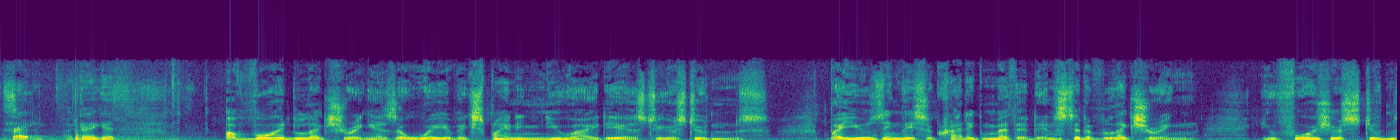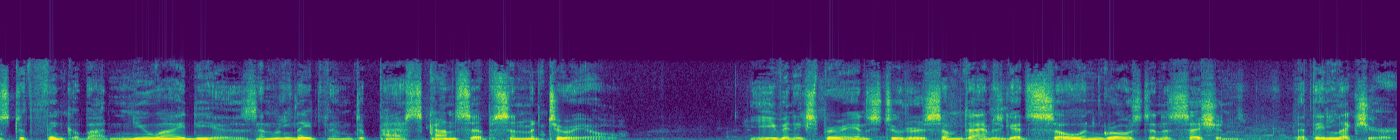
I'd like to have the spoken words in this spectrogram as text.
sort Right. Okay. Very good. Avoid lecturing as a way of explaining new ideas to your students. By using the Socratic method instead of lecturing, you force your students to think about new ideas and relate them to past concepts and material. Even experienced tutors sometimes get so engrossed in a session that they lecture.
